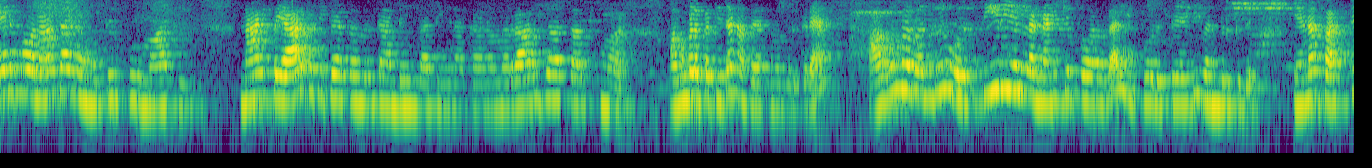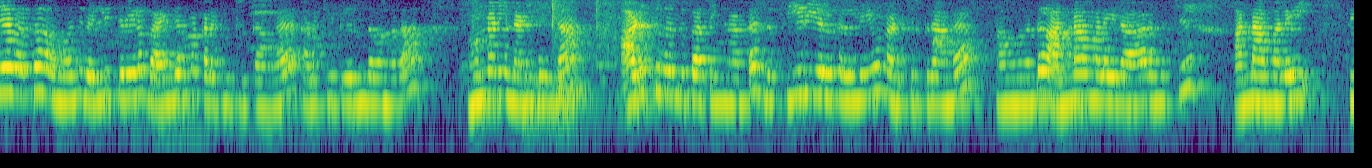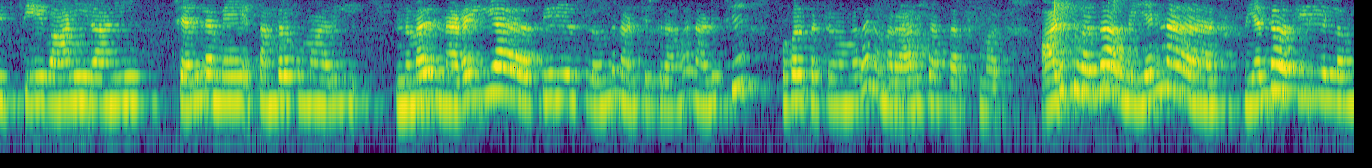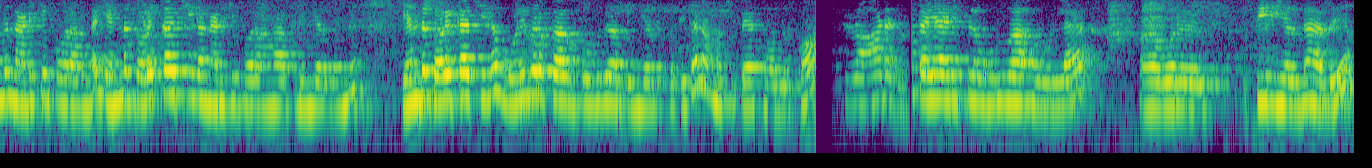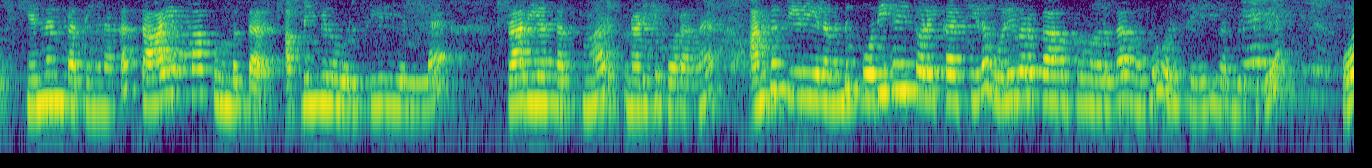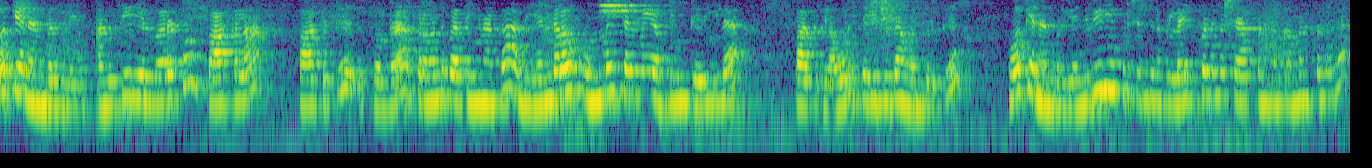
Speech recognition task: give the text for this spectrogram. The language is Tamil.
ஏனுங்கோ நான் தாங்க உங்கள் திருப்பூர் மாசி. நான் இப்போ யாரை பற்றி பேச வந்திருக்கேன் அப்படின்னு பார்த்தீங்கன்னாக்கா நம்ம ராதிகா சரத்குமார். அவங்கள பற்றி தான் நான் பேச வந்திருக்கிறேன். அவங்க வந்து ஒரு சீரியலில் நடிக்க போகிறதா இப்போ ஒரு செய்தி வந்திருக்குது. ஏன்னா ஃபஸ்ட்டே வந்து அவங்க வந்து வெள்ளித்திரையில் பயங்கரமாக கலக்கிட்டு இருக்காங்க. கலக்கிட்டு இருந்தவங்க தான் முன்னணி நடிகை தான். அடுத்து வந்து பார்த்திங்கனாக்கா இந்த சீரியல்கள்லேயும் நடிச்சிருக்கிறாங்க. அவங்க வந்து அண்ணாமலையில் ஆரம்பித்து அண்ணாமலை சித்தி வாணி ராணி செல்லமே சந்திரகுமாரி இந்த மாதிரி நிறைய சீரியல்ஸில் வந்து நடிச்சிருக்கிறாங்க. நடித்து புகழ் பெற்றவங்க தான் நம்ம ராதிகா சரத்குமார். அடுத்து வந்து அவங்க என்ன எந்த சீரியலில் வந்து நடிக்க போகிறாங்க என்ன தொலைக்காட்சியில் நடிக்க போகிறாங்க அப்படிங்கிறது வந்து எந்த தொலைக்காட்சியில் ஒளிபரப்பாக போகுது அப்படிங்கிறத பற்றி தான் நம்ம இப்போ பேச வந்திருக்கோம். ராடன் தயாரிப்பில் உருவாக உள்ள ஒரு சீரியல் தான் அது என்னன்னு பார்த்தீங்கன்னாக்கா தாயம்மா குடும்பத்தார் அப்படிங்கிற ஒரு சீரியலில் ராதிகா சரத்குமார் நடிக்க போகிறாங்க அந்த சீரியலை வந்து பொதிகை தொலைக்காட்சியில் ஒளிபரப்பாக போகிறதா வந்து ஒரு செய்தி வந்திருக்குது. ஓகே நண்பர்களே அந்த சீரியல் வரட்டும் பார்க்கலாம் பார்த்துட்டு சொல்கிறேன் அப்புறம் வந்து பார்த்தீங்கன்னாக்கா அது எந்த அளவுக்கு உண்மைத்தன்மை அப்படின்னு தெரியல பார்த்துக்கலாம். ஒரு செய்தி தான் வந்திருக்கு. ஓகே நண்பர்களே இந்த வீடியோ பிடிச்சிருந்துச்சு எனக்கு லைக் பண்ணுங்கள் ஷேர் பண்ணுங்கள் கமெண்ட் பண்ணுங்கள்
